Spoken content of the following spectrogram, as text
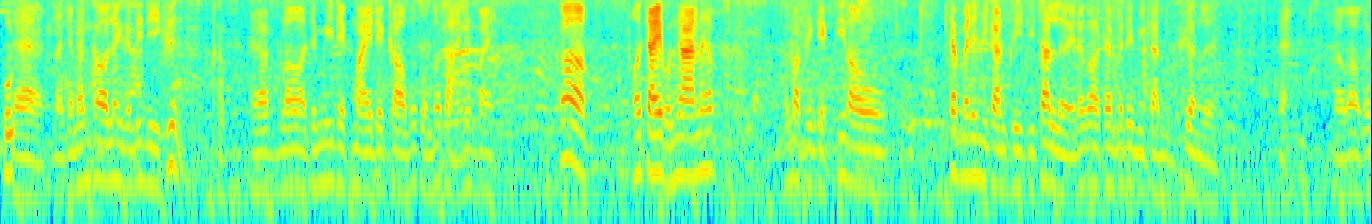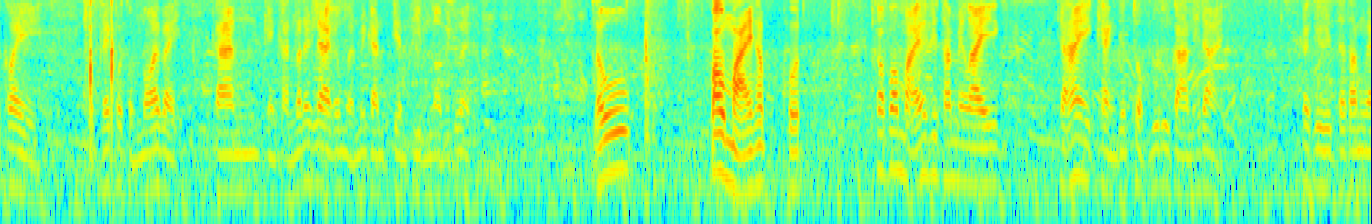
พูดแต่หลังจากนั้นก็เล่นกันได้ดีขึ้นครับนะครับเราอาจจะมีเด็กใหม่เด็กเก่าผสมผสานกันไป ก็พอใจผลงานนะครับสำหรับเด็กๆที่เราแทบไม่ได้มีการพรีซีซั่นเลย แล้วก็แทบไม่ได้มีการอุ่นเครื่องเลยนะเราก็ค่อยๆ เก็บเล็กผสมน้อยไป การแข่งขันวันแรกๆก็เหมือนเป็นการเตรียมทีมเราไปด้วยครับแล้วเป้าหมายครับโค้ชก็เป้าหมายก็คือทำอย่างไรจะให้แข่งจนจบฤดูกาลให้ได้ ก็คือจะทำไง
